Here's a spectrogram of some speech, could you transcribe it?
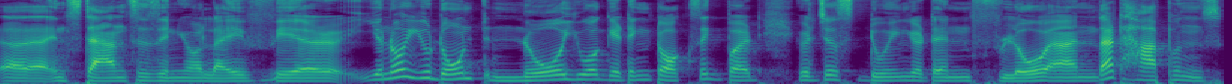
uh, instances in your life where you know you don't know you are getting toxic but you're just doing it in flow. And that happens.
